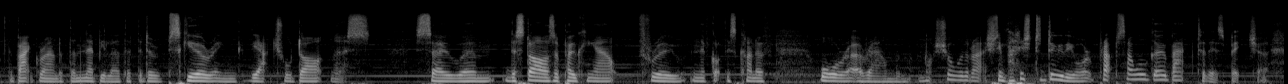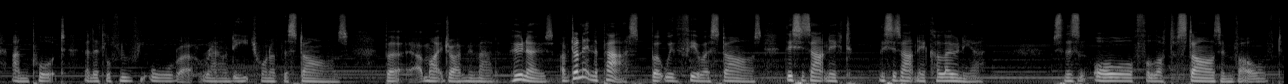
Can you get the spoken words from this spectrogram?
of the background of the nebula that, that are obscuring the actual darkness. So um, the stars are poking out through, and they've got this kind of aura around them. I'm not sure whether I actually managed to do the aura. Perhaps I will go back to this picture and put a little floofy aura around each one of the stars, but it might drive me mad. Who knows? I've done it in the past, but with fewer stars. This is out near this is out near Colonia, so there's an awful lot of stars involved.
